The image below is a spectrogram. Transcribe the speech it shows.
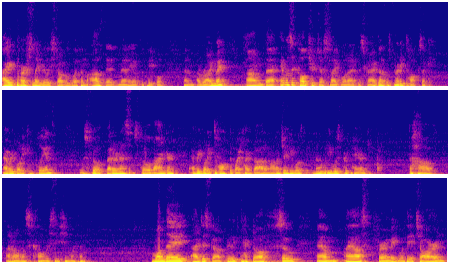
I personally really struggled with him, as did many of the people um, around me. And uh, it was a culture just like what I described, and it was pretty toxic. Everybody complained. It was full of bitterness. It was full of anger. Everybody talked about how bad a manager he was, but nobody was prepared to have an honest conversation with him. One day I just got really ticked off, so um, I asked for a meeting with HR, and,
